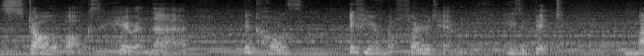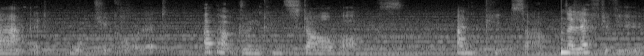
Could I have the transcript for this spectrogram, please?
Starbucks here and there because if you have not followed him, he's a bit mad, what you call it, about drinking Starbucks and pizza. On the left of you,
